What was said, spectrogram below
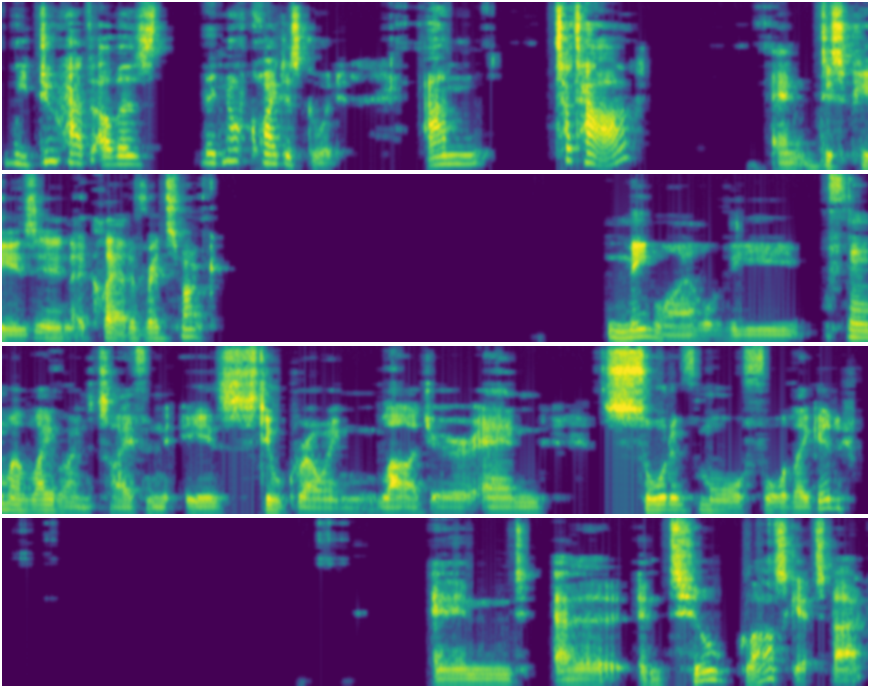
We do have others. They're not quite as good. Um, ta-ta! And disappears in a cloud of red smoke. Meanwhile, the former leyline siphon is still growing larger and sort of more four-legged. And uh, until Glass gets back,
